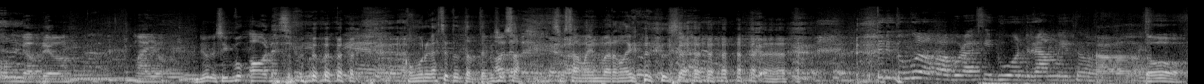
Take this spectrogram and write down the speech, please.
Om? Gabriel Mayo. Dia udah sibuk. Oh, udah sih. Iya. Komunikasi tetap tapi Oh, susah. tetap. Susah main bareng lagi susah. itu ditunggu loh kolaborasi duo drum itu Ah, Tuh.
